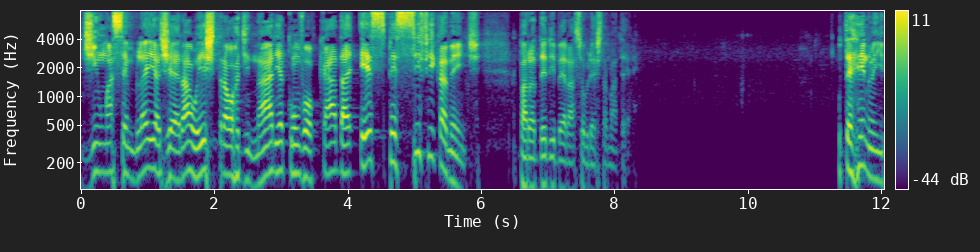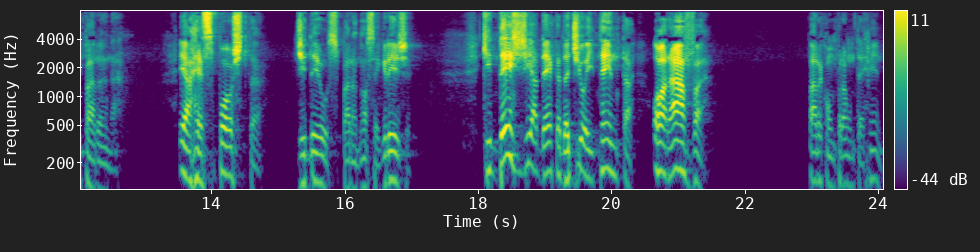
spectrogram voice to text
de uma Assembleia Geral Extraordinária convocada especificamente para deliberar sobre esta matéria? O terreno em Iparana é a resposta de Deus para a nossa igreja, que desde a década de 80 orava para comprar um terreno.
